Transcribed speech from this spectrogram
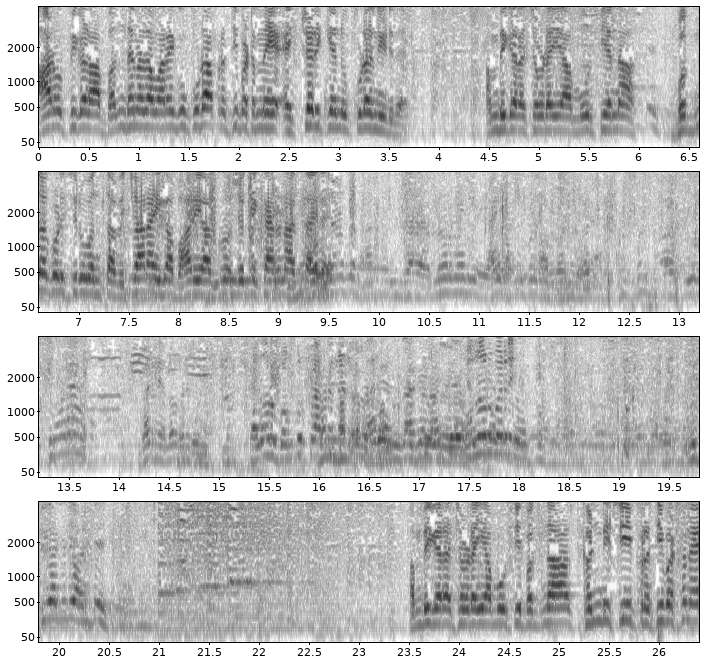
ಆರೋಪಿಗಳ ಬಂಧನದವರೆಗೂ ಕೂಡ ಪ್ರತಿಭಟನೆ ಎಚ್ಚರಿಕೆಯನ್ನು ಕೂಡ ನೀಡಿದೆ. ಅಂಬಿಗರ ಚೌಡಯ್ಯ ಮೂರ್ತಿಯನ್ನ ಭಗ್ನಗೊಳಿಸಿರುವಂತಹ ವಿಚಾರ ಈಗ ಭಾರಿ ಆಕ್ರೋಶಕ್ಕೆ ಕಾರಣ ಆಗ್ತಾ ಇದೆ. ಬಂಪು ಕ್ಲಾಸ್ ಎಲ್ಲರೂ ಬರ್ರಿ. ಅಂಬಿಗರ ಚೌಡಯ್ಯ ಮೂರ್ತಿ ಭಗ್ನ ಖಂಡಿಸಿ ಪ್ರತಿಭಟನೆ.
